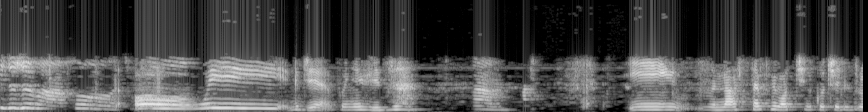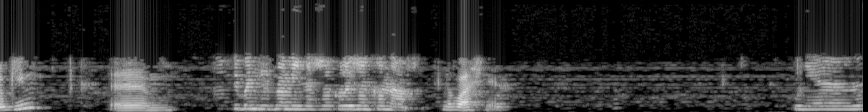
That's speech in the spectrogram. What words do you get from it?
Widzę drzewa, chodź. O, ui, Gdzie? Bo nie widzę. Tam. I w następnym odcinku, czyli drugim, ym, będzie z nami nasza koleżanka Nas. no właśnie, Płyniemy,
